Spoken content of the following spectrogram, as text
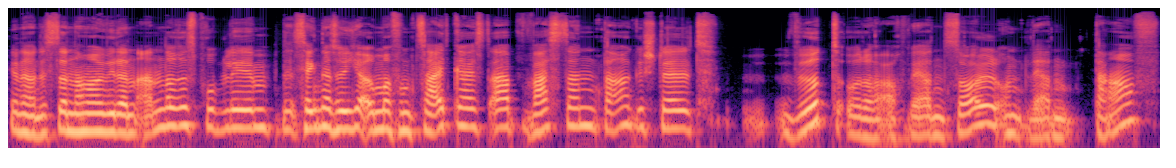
Genau, das ist dann nochmal wieder ein anderes Problem. Das hängt natürlich auch immer vom Zeitgeist ab, was dann dargestellt wird oder auch werden soll und werden darf.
